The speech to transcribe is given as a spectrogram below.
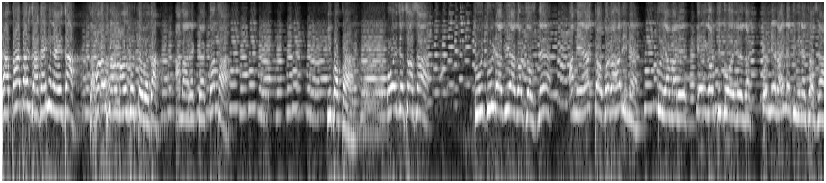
যা তাড়াতাড়ি যা ডাকি নাই যা। সকাল সকাল মাছ ধরতে হবে যা। আমার একটা কথা। কি কথা? ওই যে চাচা তুই দুইটা বিয়া করছস না? আমি একটাও করে হারি না। তুই আমারে এই ঘর থেকে ওই ঘরে যা। কন্যা রাইনা দিবি না চাচা।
